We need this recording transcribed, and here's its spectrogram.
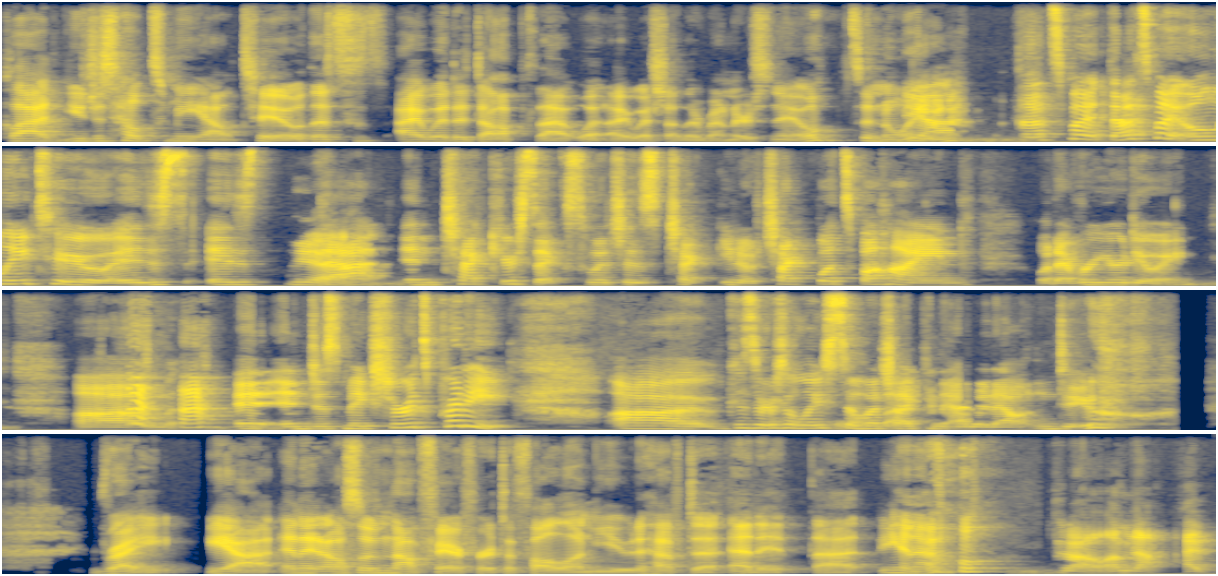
glad you just helped me out too. That's I would adopt that. What I wish other vendors knew. It's annoying. Yeah, that's my that's my only two is is yeah. that and check your six, which is check you know check what's behind whatever you're doing, um, and, and, just make sure it's pretty because uh, there's only so much that. I can edit out and do. Right. Yeah. And it also not fair for it to fall on you to have to edit that, you know? Well, I'm not. I,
